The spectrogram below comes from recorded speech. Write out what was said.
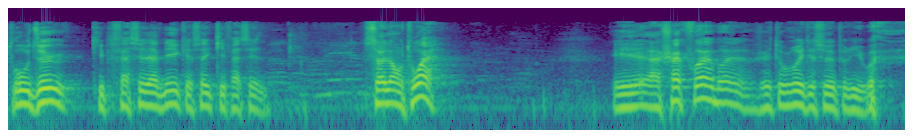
trop dure qui est plus facile à venir que celle qui est facile. Selon toi. Et à chaque fois, moi, j'ai toujours été surpris.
